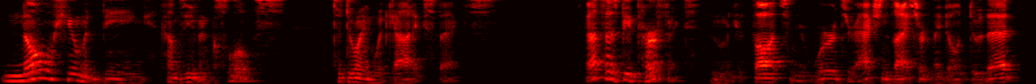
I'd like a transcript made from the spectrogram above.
no human being comes even close to doing what God expects. God says be perfect. in your thoughts and your words, your actions. I certainly don't do that.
